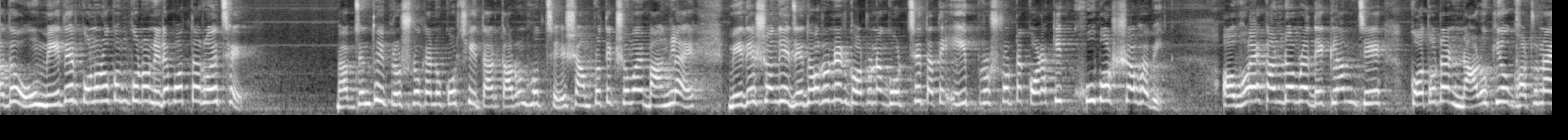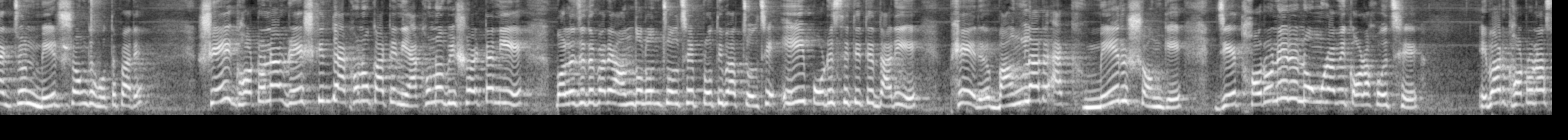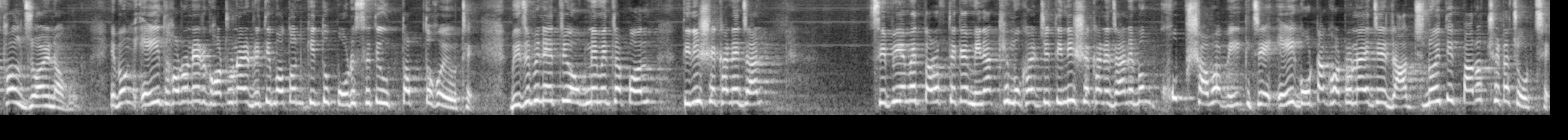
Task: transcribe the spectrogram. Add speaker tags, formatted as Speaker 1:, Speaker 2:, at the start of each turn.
Speaker 1: আদৌ মেয়েদের কোনো রকম কোনো নিরাপত্তা রয়েছে? ভাবছেন তো এই প্রশ্ন কেন করছি? তার কারণ হচ্ছে, সাম্প্রতিক সময় বাংলায় মেয়েদের সঙ্গে যে ধরনের ঘটনা ঘটছে, তাতে এই প্রশ্নটা করা কি খুব অস্বাভাবিক? অভয়কাণ্ড আমরা দেখলাম যে কতটা নারকীয় ঘটনা একজন মেয়ের সঙ্গে হতে পারে। সেই ঘটনার রেশ কিন্তু এখনও কাটেনি। এখনও বিষয়টা নিয়ে বলা যেতে পারে আন্দোলন চলছে, প্রতিবাদ চলছে। এই পরিস্থিতিতে দাঁড়িয়ে ফের বাংলার এক মেয়ের সঙ্গে যে ধরনের নোংরামি করা হয়েছে, এবার ঘটনাস্থল জয়নগর। এবং এই ধরনের ঘটনায় রীতিমতন কিন্তু পরিস্থিতি উত্তপ্ত হয়ে ওঠে। বিজেপি নেত্রী অগ্নিমিত্রা পল, তিনি সেখানে যান। সিপিএম এর তরফ থেকে মীনাক্ষী মুখার্জি, তিনি সেখানে যান এবং খুব স্বাভাবিক যে এই গোটা ঘটনায় যে রাজনৈতিক পারদ সেটা চড়ছে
